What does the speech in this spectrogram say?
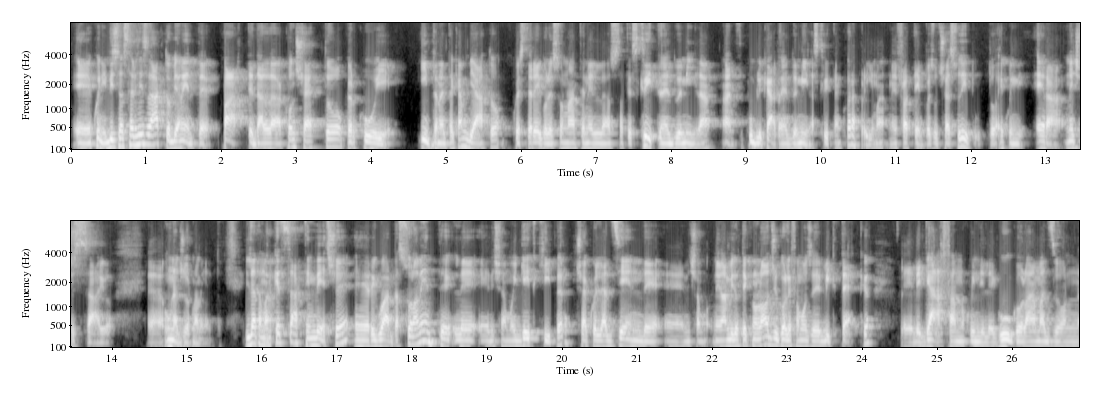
E quindi Digital Services Act ovviamente parte dal concetto per cui Internet è cambiato, queste regole sono, nel, sono, state scritte nel 2000, anzi pubblicate nel 2000, scritte ancora prima, nel frattempo è successo di tutto e quindi era necessario eh, un aggiornamento. Il Data Markets Act invece eh, riguarda solamente le, eh, diciamo, i gatekeeper, cioè quelle aziende eh, diciamo, nell'ambito tecnologico, le famose big tech, le, le GAFAM, quindi le Google, Amazon,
